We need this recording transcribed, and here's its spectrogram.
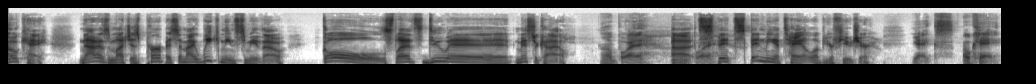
Okay, not as much as purpose in my week means to me, though goals. Let's do it, Mr. Kyle. oh boy. Uh, boy. spin spin me a tale of your future. Yikes. Okay.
